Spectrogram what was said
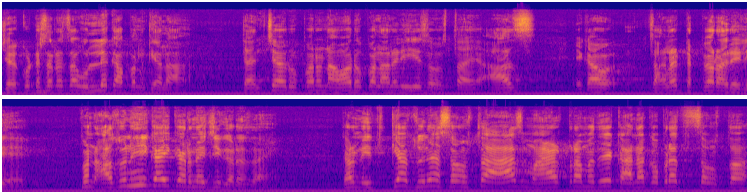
जळकोटे उल्लेख आपण केला. त्यांच्या रूपानं नावारूपाला आलेली ही संस्था आहे. आज एका चांगल्या टप्प्यावर आलेली आहे. पण अजूनही काही करण्याची गरज आहे. कारण इतक्या जुन्या संस्था आज महाराष्ट्रामध्ये कानाकोपऱ्यात संस्था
